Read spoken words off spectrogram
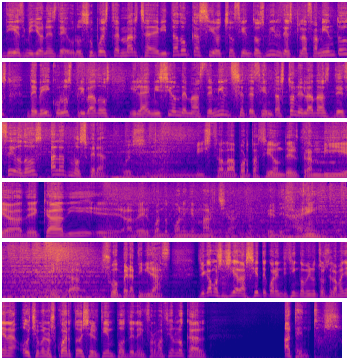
10 millones de euros. Su puesta en marcha ha evitado casi 800.000 desplazamientos de vehículos privados y la emisión de más de 1.700 toneladas de CO2 a la atmósfera. Pues mm, vista la aportación del tranvía de Cádiz, eh, a ver cuándo ponen en marcha el de Jaén, vista su operatividad. Llegamos así a las 7.45 minutos de la mañana, 8 menos cuarto es el tiempo de la información local. Atentos.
